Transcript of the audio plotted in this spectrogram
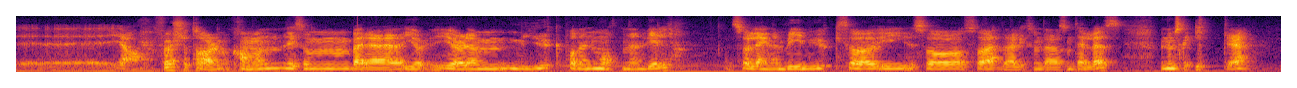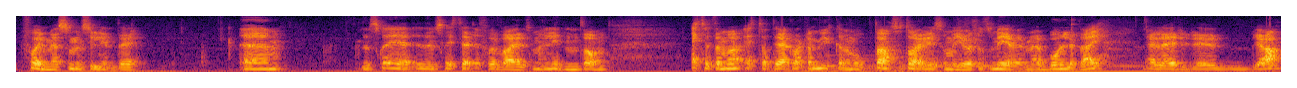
eh, Ja, først så tar, kan man liksom bare gjøre, gjøre dem mjuk på den måten den vil. Så lenge den blir mjuk, så, så, så, er det liksom det som telles. Men de skal ikke formes som en sylinder. Um, de, skal, de skal i stedet for være som en liten sånn etter at, etter at jeg har klart å myke dem opp, da, så tar jeg liksom og gjør sånn som jeg gjør med bolledeig. Eller ja.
